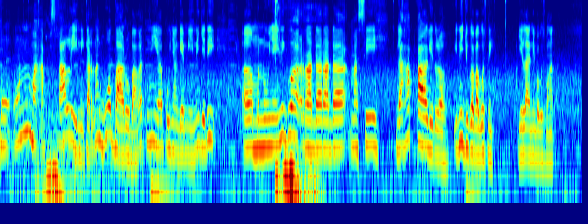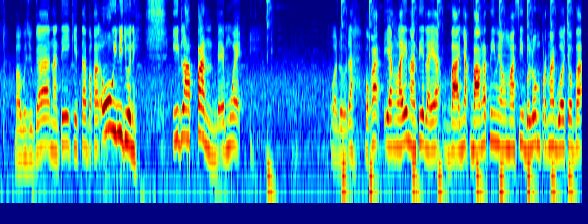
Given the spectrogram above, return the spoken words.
mohon maaf sekali nih. Karena gue baru banget nih ya punya game ini. Jadi uh, menunya ini gue rada-rada masih nggak hafal gitu loh. Ini juga bagus nih. Gila ini bagus banget. Bagus juga. Nanti kita bakal oh ini juga nih. I8 BMW waduh dah. Pokoknya yang lain nanti lah ya. Banyak banget nih yang masih belum pernah gue coba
